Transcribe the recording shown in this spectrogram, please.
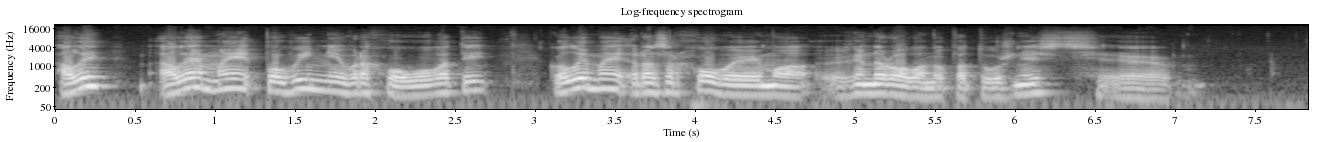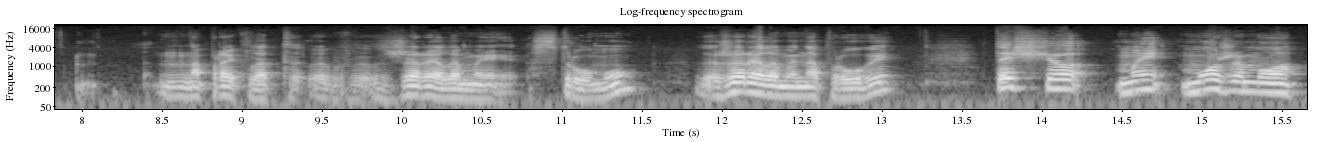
Але, Але ми повинні враховувати коли ми розраховуємо генеровану потужність, е, наприклад, з джерелами струму, джерелами напруги, те, що ми можемо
